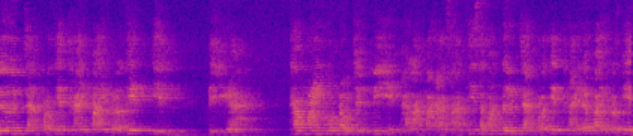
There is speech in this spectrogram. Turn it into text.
เดินจากประเทศไทยไปประเทศอินเดียทำไมคนเราจึงมีพลังมหาศาลที่สามารถเดินจากประเทศไทยแล้วไปประเทศ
